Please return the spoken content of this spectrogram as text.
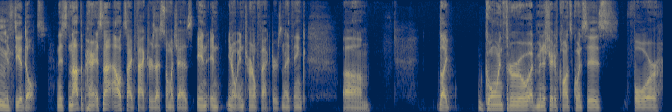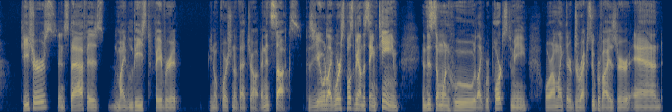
Mm. It's the adults, and it's not the parent. It's not outside factors as so much as in in you know internal factors. And I think, um, like going through administrative consequences for teachers and staff is my least favorite you know portion of that job. And it sucks because you were like we're supposed to be on the same team and this is someone who like reports to me or i'm like their direct supervisor and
